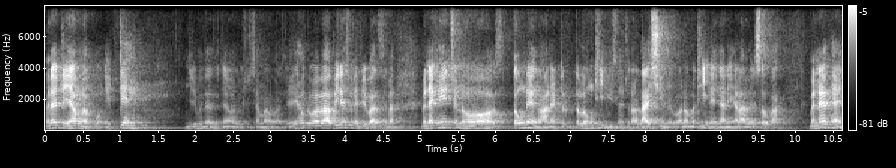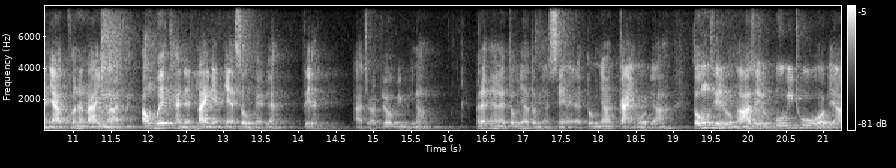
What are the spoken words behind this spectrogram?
မနေ့တရားမလားကိုနေတင်းညီလေးမသားစကြမ်းမှာပြီးချမ်းပါပါစေဟုတ်ကဲ့ပါပါပြီးတဲ့ဆုနဲ့ပြပါစေပါမနေ့ကကျွန်တော်3နဲ့5နဲ့တစ်လုံးထိပြီဆိုရင်ကျွန်တော် live ရှိမယ်ပေါ့နော်မထိနဲ့ညနေအဲ့လိုပဲစုပ်ပါ မနေ့ဖက်ည9နာရီမှာအောင်ပွဲခံတဲ့ live နဲ့ပြန်စုံမယ်ဗျာသိလားအာကျွန်တော်ပြောပြီးပြီနော်မနေ့ပြန်လဲ3ည3ညဆင်းမယ်လေ3ညကင်ပေါ့ဗျာ30တို့50တို့ပို့ပြီးထိုးပေါ့ဗျာ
